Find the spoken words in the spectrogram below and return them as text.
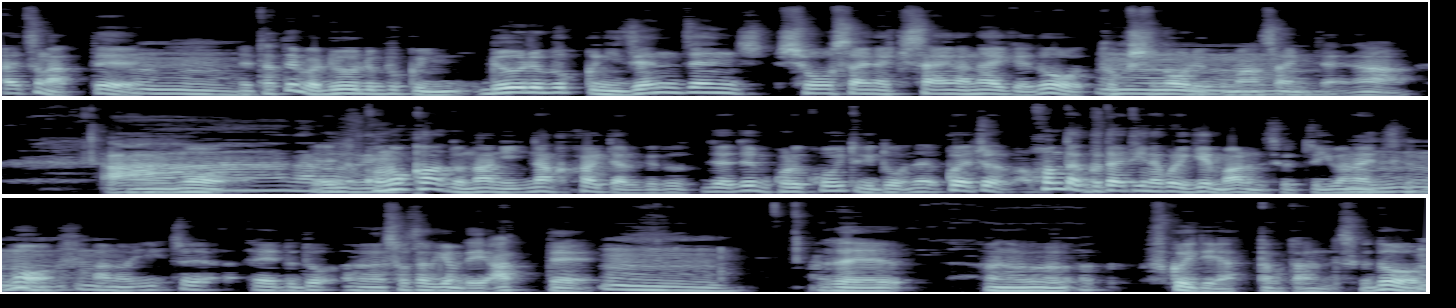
やつがあって、うんで例えばルールブックに、ルールブックに全然詳細な記載がないけど、特殊能力満載みたいな。ああ、なるほどね。えこのカード何？なんか書いてあるけど、ででもこれこういう時どうね、これちょっと、本当は具体的なこれゲームあるんですけど、ちょっと言わないですけども、あの、いそれ、えっ、とど、うん創作ゲームであって、うん。で、あの、福井でやったことあるんですけど、うん。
